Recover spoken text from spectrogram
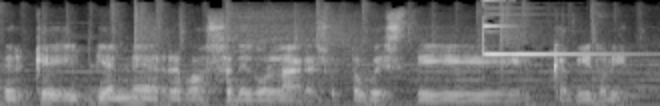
perché il PNR possa decollare sotto questi capitoli.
